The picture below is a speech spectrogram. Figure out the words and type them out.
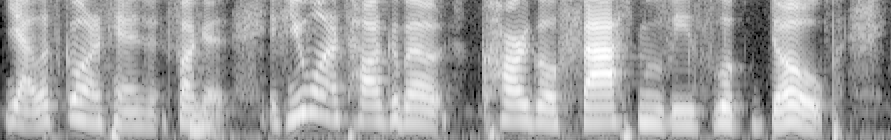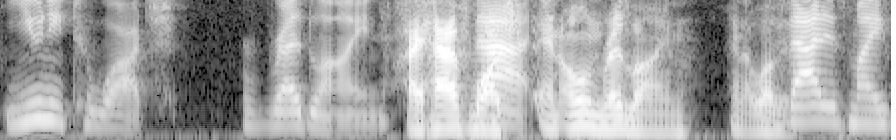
Yeah, let's go on a tangent. Fuck Mm-hmm. it. If you want to talk about cargo fast movies look dope, you need to watch Redline. I have watched and own Redline, and I love it. That is my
